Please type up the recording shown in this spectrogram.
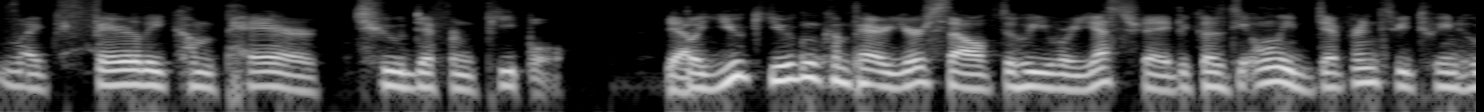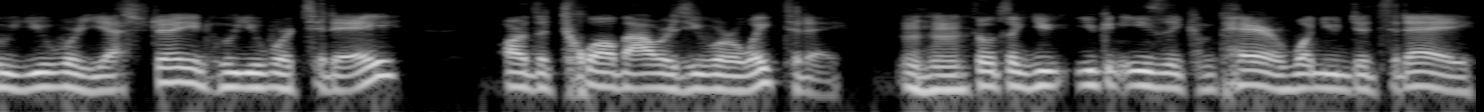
like fairly compare two different people Yeah. but you you can compare yourself to who you were yesterday because the only difference between who you were yesterday and who you were today are the 12 hours you were awake today hmm so it's like you you can easily compare what you did today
